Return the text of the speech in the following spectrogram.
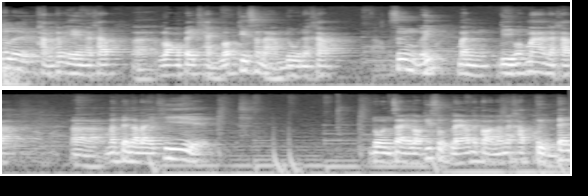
ก็เลยผันตัวเองนะครับลองไปแข่งรถที่สนามดูนะครับ ซึ่งเฮ้ยมันดีมากๆนะครับ มันเป็นอะไรที่โดนใจเราที่สุดแล้วในตอนนั้นนะครับ ตื่นเต้น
